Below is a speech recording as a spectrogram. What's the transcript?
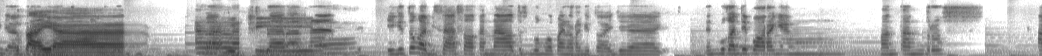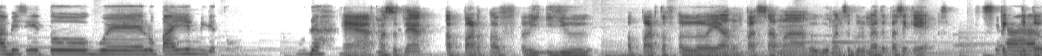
nggak tayang. Sembarangan. ya gitu nggak bisa asal kenal terus gue ngelupain orang gitu aja dan bukan tipe orang yang mantan terus habis itu gue lupain gitu udah Kayak maksudnya a part of you a part of lo yang pas sama hubungan sebelumnya tuh pasti kayak stick Ya. gitu.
